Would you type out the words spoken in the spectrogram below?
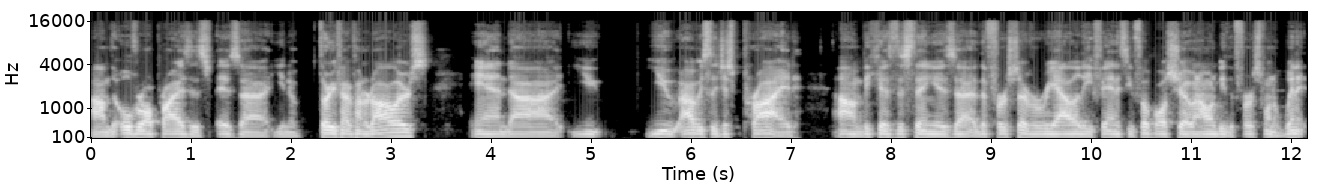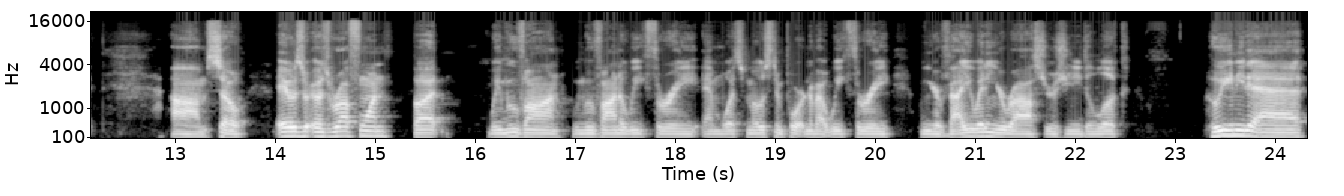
Um, the overall prize is is uh, you know thirty five hundred dollars, and uh, you you obviously just pride um, because this thing is uh, the first ever reality fantasy football show, and I want to be the first one to win it. Um, so it was it was a rough one, but we move on. We move on to week three. And what's most important about week three, when you're evaluating your rosters, you need to look who you need to add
